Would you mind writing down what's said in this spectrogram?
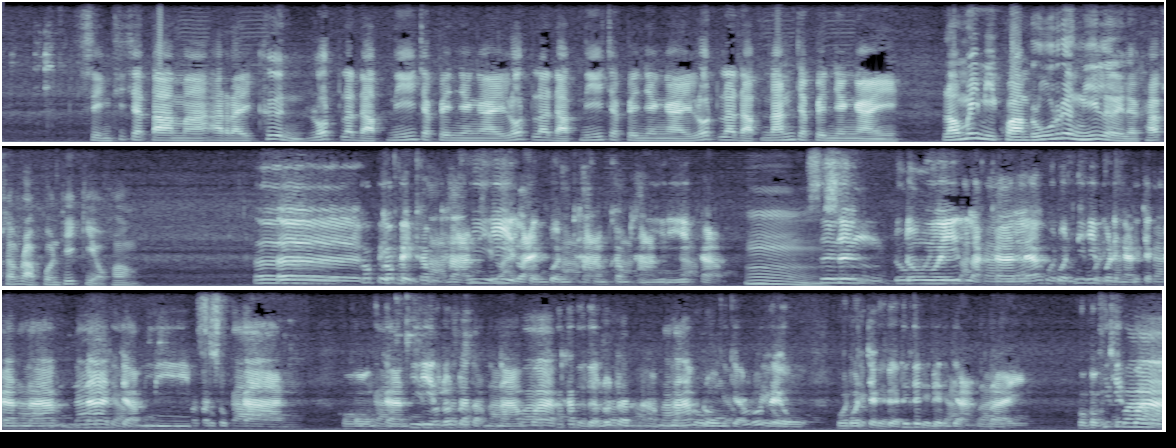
สิ่งที่จะตามมาอะไรขึ้น ลดระดับนี้จะเป็นยังไง ลดระดับนี้จะเป็นยังไง ลดระดับนั้นจะเป็นยังไง เราไม่มีความรู้เรื่องนี้เลยเหรอครับสำหรับคนที่เกี่ยวข้อง เออ ก็เป็นคำถามที่หลายคนถามคำถามนี้ครับ อืมซึ่งโดยหลักการแล้วคนที่บริหารจัดการน้ำน่าจะมีประสบการณ์ ของการที่ลดระดับน้ำว่าถ้าเกิดลดระดับน้ำลงอย่างรวดเร็วผลจะเกิดขึ้นเป็นอย่างไร ผมคิดว่า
